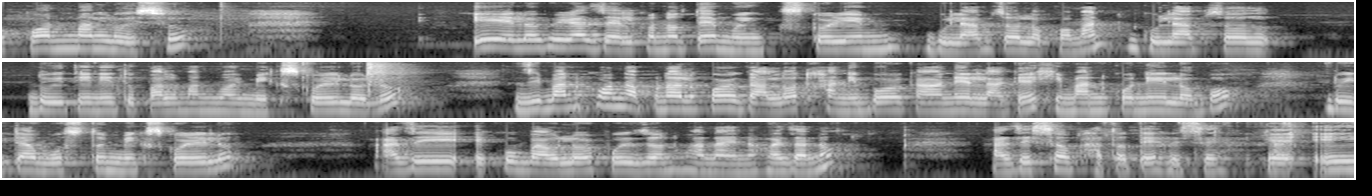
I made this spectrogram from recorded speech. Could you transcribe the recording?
অকণমান লৈছোঁ। এই এল'ভেৰা জেলখনতে মিক্স কৰিম গোলাপ জল অকণমান। গোলাপ জল দুই তিনি টোপালমান মই মিক্স কৰি ল'লোঁ। যিমানকণ আপোনালোকৰ গালত সানিবৰ কাৰণে লাগে সিমানকণেই ল'ব। দুইটা বস্তু মিক্স কৰিলোঁ। আজি একো বাউলৰ প্ৰয়োজন হোৱা নাই নহয় জানো? আজি চব হাততে হৈছে। এই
